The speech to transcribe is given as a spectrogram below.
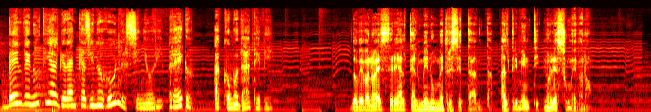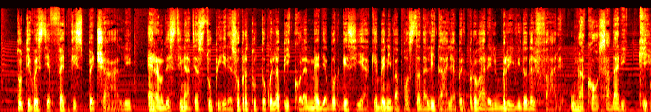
Benvenuti al Gran Casino Gull, signori. Prego, accomodatevi. Dovevano essere alte almeno 1,70 m, altrimenti non le assumevano. Tutti questi effetti speciali erano destinati a stupire soprattutto quella piccola e media borghesia che veniva apposta dall'Italia per provare il brivido del fare una cosa da ricchi.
